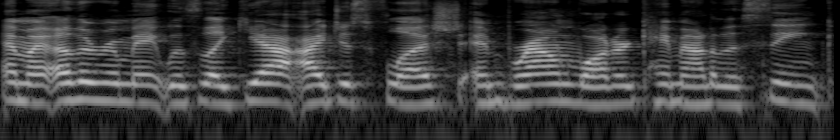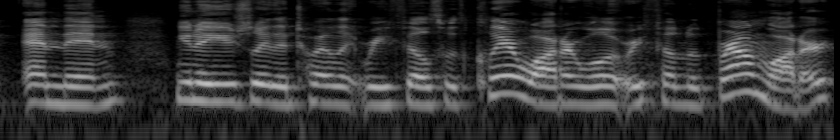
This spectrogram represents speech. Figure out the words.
And my other roommate was like, yeah, I just flushed and brown water came out of the sink. And then, you know, usually the toilet refills with clear water. Well, it refilled with brown water.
